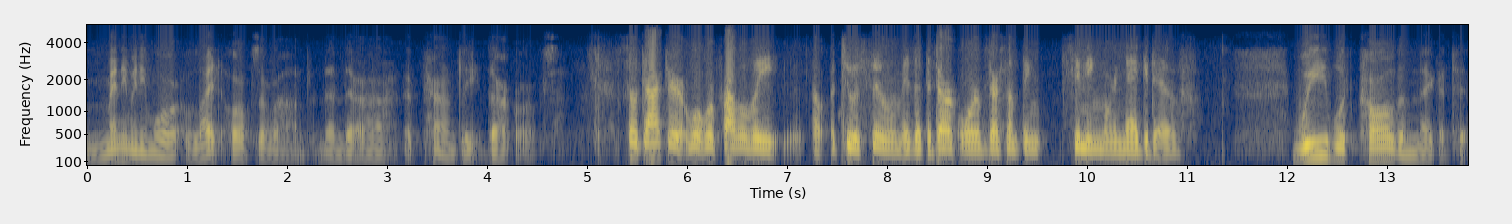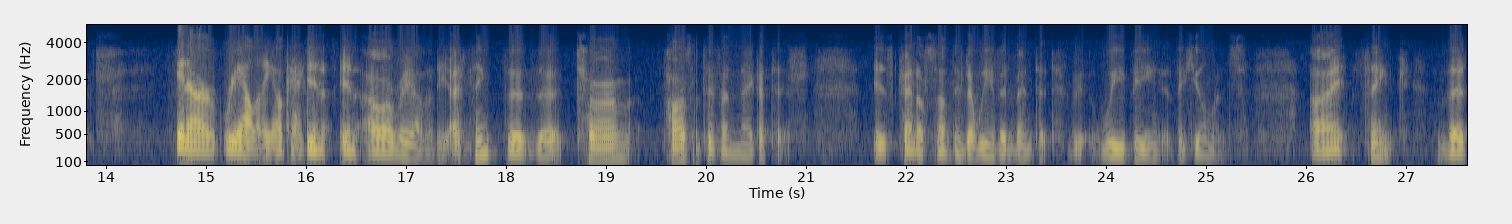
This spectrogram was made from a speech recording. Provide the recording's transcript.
many, many more light orbs around than there are apparently dark orbs. So, Doctor, what we're probably uh, to assume is that the dark orbs are something seeming more negative We would call them negative in our reality. Okay. in in our reality. I think the the term positive and negative is kind of something that we've invented. We being the humans. I think that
